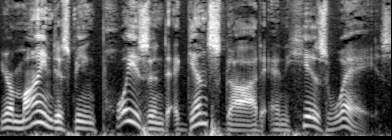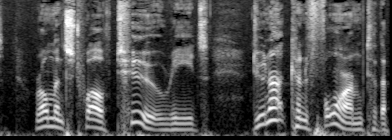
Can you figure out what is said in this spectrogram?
your mind is being poisoned against God and His ways. Romans 12:2 reads, "Do not conform to the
